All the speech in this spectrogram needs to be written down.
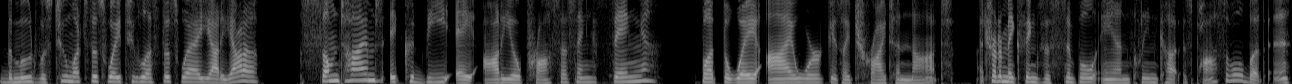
The mood was too much this way, too less this way, yada yada. Sometimes it could be a audio processing thing, but the way I work is I try to not I try to make things as simple and clean cut as possible, but eh, it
